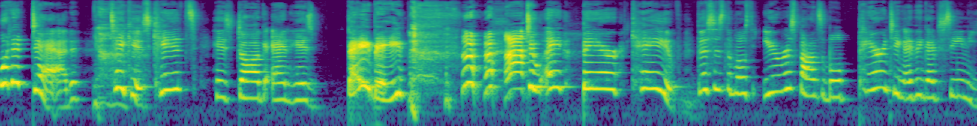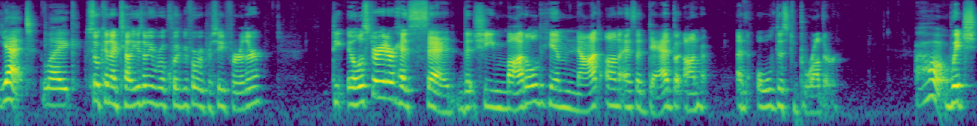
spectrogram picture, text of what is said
would a dad take his kids, his dog, and his baby to a bear cave? This is the most irresponsible parenting I think I've seen yet. Like, so can I tell you something real quick before we proceed further? The illustrator has said that she modeled him not on as a dad, but on an oldest brother, oh, which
